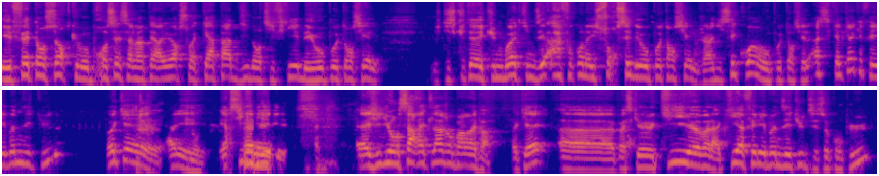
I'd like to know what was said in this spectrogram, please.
et faites en sorte que vos process à l'intérieur soient capables d'identifier des hauts potentiels. Je discutais avec une boîte qui me disait Ah, il faut qu'on aille sourcer des hauts potentiels. J'aurais dit C'est quoi un haut potentiel? Ah, c'est quelqu'un qui a fait les bonnes études. Ok, allez, merci. Euh, j'ai dit on s'arrête là, j'en parlerai pas. Ok? Euh, Parce que qui, euh, voilà, qui a fait les bonnes études, c'est ceux qui ont pu.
